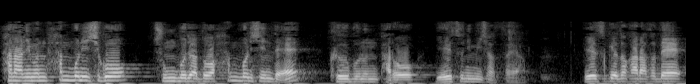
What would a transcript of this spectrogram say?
하나님은 한 분이시고 중보자도 한 분이신데 그분은 바로 예수님이셨어요. 예수께서 가라사대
